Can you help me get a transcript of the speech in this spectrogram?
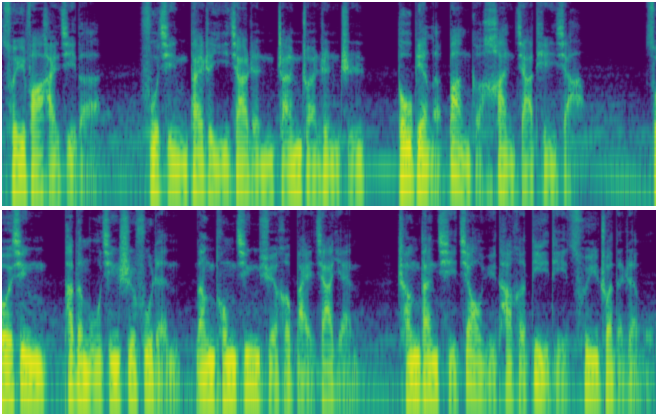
崔发还记得，父亲带着一家人辗转任职，都变了半个汉家天下。所幸他的母亲施夫人能通经学和百家言，承担起教育他和弟弟崔传的任务。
